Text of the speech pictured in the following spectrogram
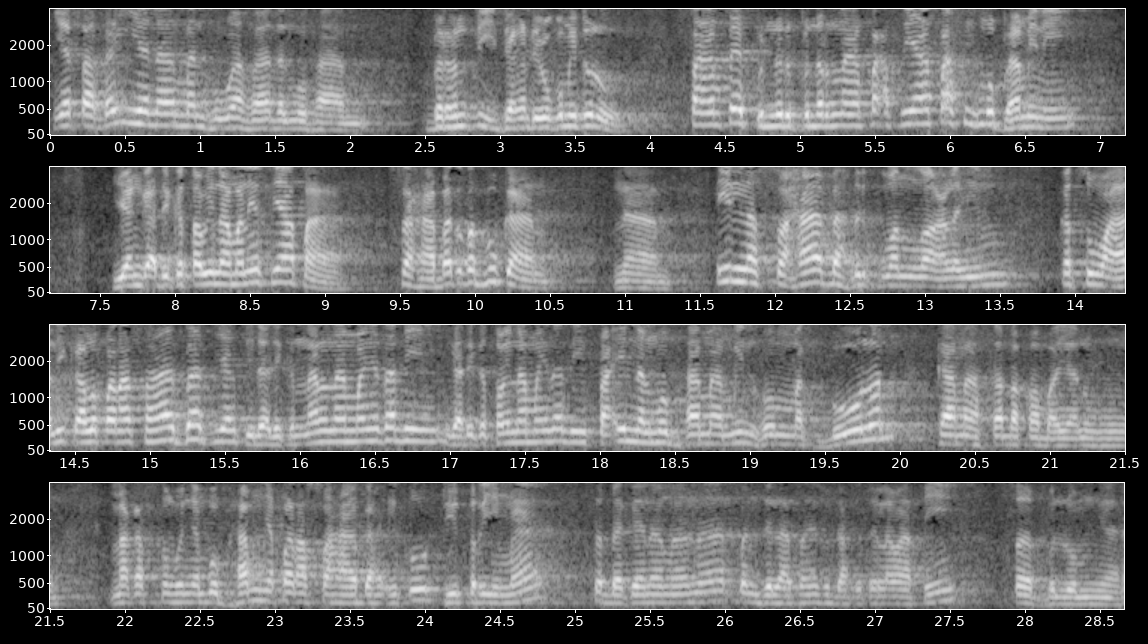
yatabayyana man huwa hadzal mubham. Berhenti jangan dihukumi dulu. Sampai benar-benar nampak siapa sih mubham ini yang enggak diketahui namanya siapa? Sahabat atau bukan? Nah, illa sahabah ridwanullah alaihim kecuali kalau para sahabat yang tidak dikenal namanya tadi, enggak diketahui namanya tadi, fa innal mubhama minhum maqbulun kama sabaqa bayanuhu. Maka sesungguhnya mubhamnya para sahabat itu diterima sebagaimana penjelasannya sudah kita lewati sebelumnya.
